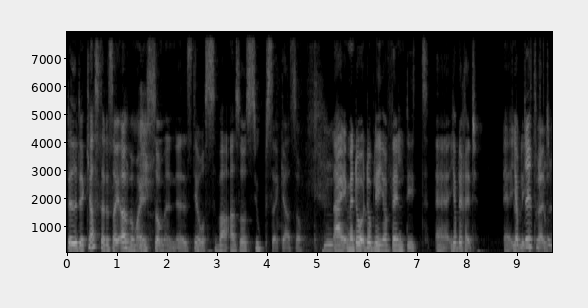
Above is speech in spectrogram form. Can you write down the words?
Du, det kastade sig över mig som en eh, stor sva, alltså sopsäck alltså. Mm. Nej, men då, då blir jag väldigt, eh, jag blir rädd. Eh, jag blir det jätterädd. jag.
